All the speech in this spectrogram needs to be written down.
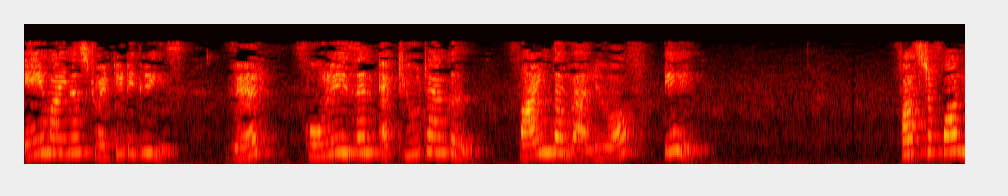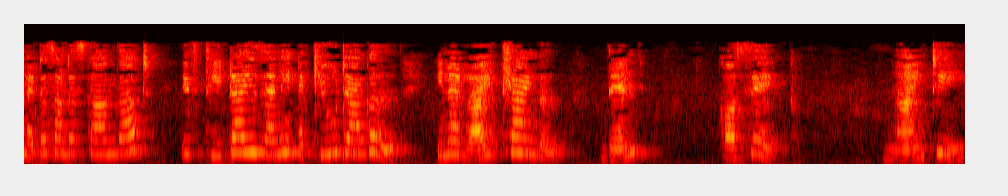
a minus 20 degrees, where 4a is an acute angle, find the value of a. First of all, let us understand that if theta is any acute angle in a right triangle, then cosec 90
